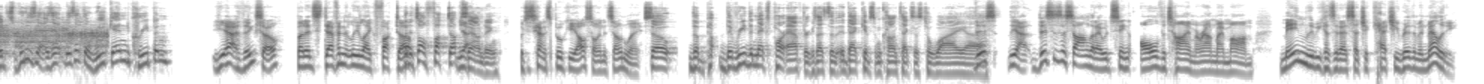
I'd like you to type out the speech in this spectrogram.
It's what is that? Is that is that the Weeknd creeping? yeah, I think so. But it's definitely like fucked up, But it's all fucked up Yeah. sounding. which is kind of spooky also in its own way. So the the read the next part after because that's the, that gives some context as to why uh, this yeah this is a song that i would sing all the time around my mom mainly because it has such a catchy rhythm and melody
